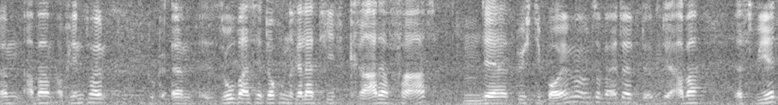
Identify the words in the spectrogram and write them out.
Ähm, aber auf jeden Fall, du, ähm, so war es ja doch ein relativ gerader Pfad, der durch die Bäume und so weiter. der- Aber es wird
